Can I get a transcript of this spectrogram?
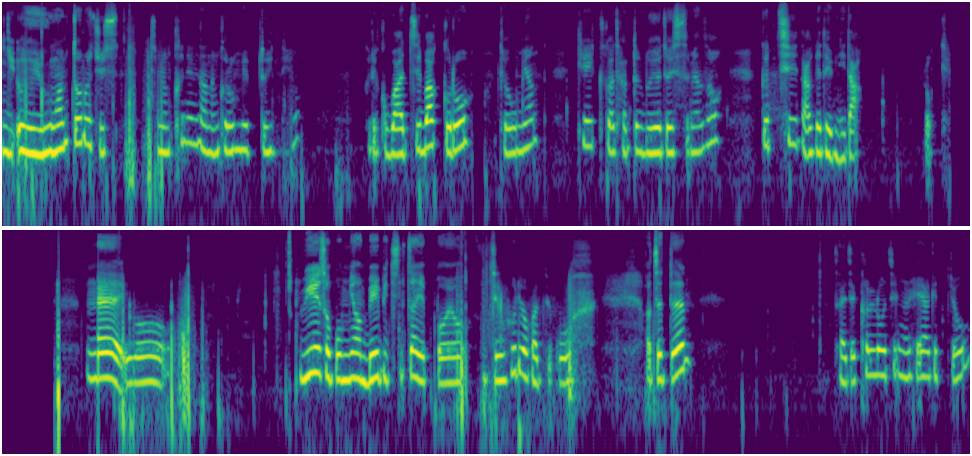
이, 이 용암 떨어지면 큰일 나는 그런 맵도 있네요. 그리고 마지막으로 이렇게 오면 케이크가 잔뜩 놓여져 있으면서 끝이 나게 됩니다. 이렇게. 근데 이거 위에서 보면 맵이 진짜 예뻐요. 지금 흐려가지고. 어쨌든 자 이제 클로징을 해야겠죠.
